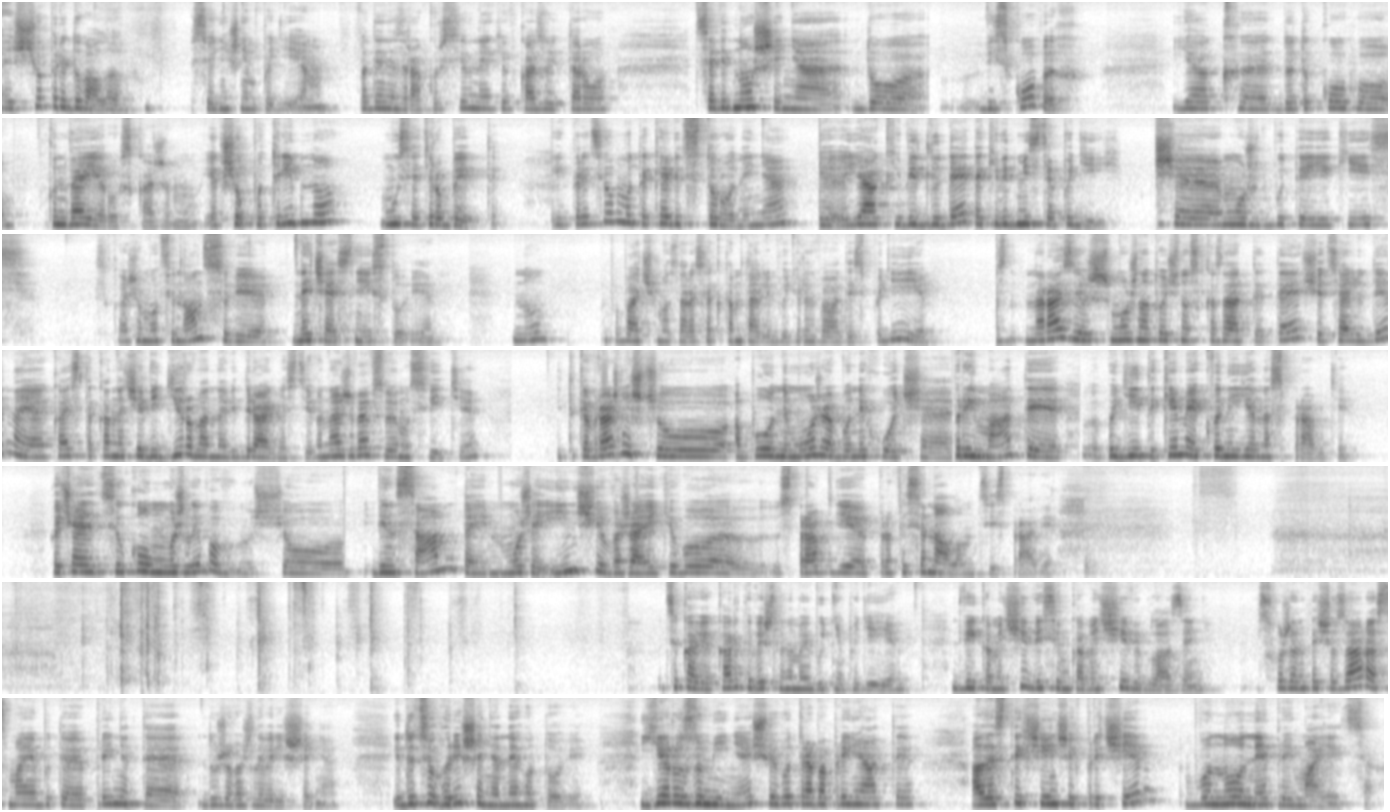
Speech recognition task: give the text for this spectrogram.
Е, Що передувало сьогоднішнім подіям? Один із ракурсів, на які вказують Таро, це відношення до військових як е, до такого конвеєру, скажімо, якщо потрібно, мусять робити. І при цьому таке відсторонення, е, як від людей, так і від місця подій. Ще можуть бути якісь, скажімо, фінансові нечесні історії. Ну, побачимо зараз, як там далі будуть розвиватись події. Наразі ж можна точно сказати те, що ця людина якась така, наче відірвана від реальності. Вона живе в своєму світі. І таке враження, що або не може, або не хоче приймати події такими, як вони є насправді. Хоча цілком можливо, що він сам та й може інші вважають його справді професіоналом в цій справі. Цікаві карти вийшли на майбутні події. Двійка мечів, вісімка мечів і блазень. Схоже на те, що зараз має бути прийняте дуже важливе рішення. І до цього рішення не готові. Є розуміння, що його треба прийняти, але з тих чи інших причин воно не приймається.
